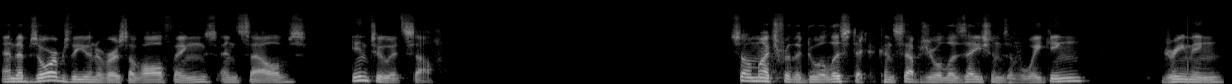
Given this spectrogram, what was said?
and absorbs the universe of all things and selves into itself. So much for the dualistic conceptualizations of waking, dreaming,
